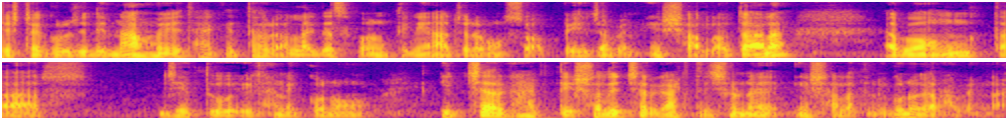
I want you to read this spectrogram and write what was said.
চেষ্টা করে যদি না হয়ে থাকে, তাহলে আল্লাহ কাছে বরং তিনি আজর এবং সব পেয়ে যাবেন, ইনশাআল্লাহ তাআলা। এবং তার যেহেতু এখানে কোনো ইচ্ছার ঘাটতি, সদিচ্ছার ঘাটতি ছিল না, ইনশাআল্লাহ তিনি গুণগার হবেন না।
